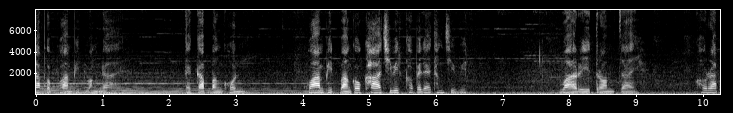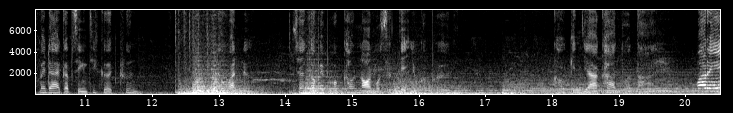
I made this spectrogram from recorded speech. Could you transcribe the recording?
รับกับความผิดหวังได้ แต่กับบางคน ความผิดหวังก็ฆ่าชีวิตเข้าไปได้ทั้งชีวิต วารีตรอมใจ เขารับไม่ได้กับสิ่งที่เกิดขึ้นแล้ววันหนึ่ง ฉันก็ไปพบเขานอนหมดสติอยู่กับพื้น เขากินยาฆ่าตัวตาย วารี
